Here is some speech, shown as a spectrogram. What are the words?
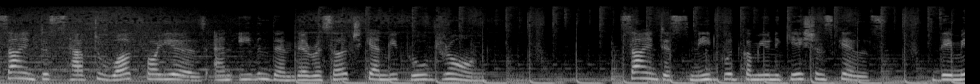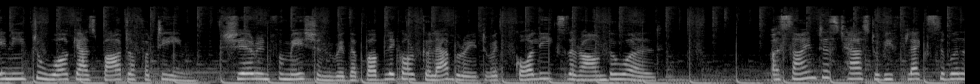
Scientists have to work for years and even then their research can be proved wrong. Scientists need good communication skills. They may need to work as part of a team, share information with the public or collaborate with colleagues around the world. A scientist has to be flexible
